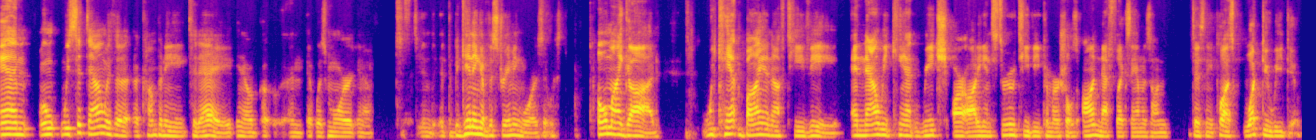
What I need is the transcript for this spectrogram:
and when we sit down with a, a company today you know uh, and it was more you know in, at the beginning of the streaming wars it was oh my god we can't buy enough tv and now we can't reach our audience through tv commercials on netflix amazon disney plus. What do we do?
